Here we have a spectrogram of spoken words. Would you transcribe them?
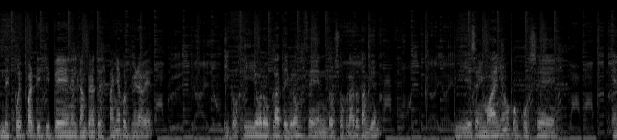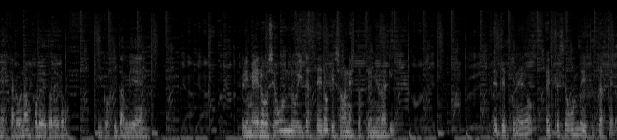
Después participé en el Campeonato de España por primera vez. Y cogí oro, plata y bronce en dorso claro también. Y ese mismo año concursé en Escalona, un polo de Toledo. Y cogí también primero, segundo y tercero, que son estos premios de aquí. Este es primero, este es segundo y este es tercero.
